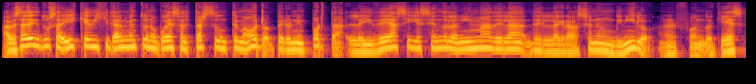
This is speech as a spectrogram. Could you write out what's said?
A pesar de que tú sabís que digitalmente uno puede saltarse de un tema a otro, pero no importa, la idea sigue siendo la misma de la, de la grabación en un vinilo, en el fondo, que es,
